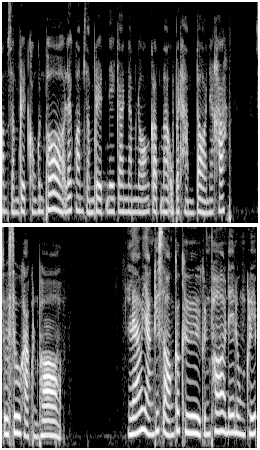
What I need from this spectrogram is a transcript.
ความสำเร็จของคุณพ่อและความสำเร็จในการนำน้องกลับมาอุปถัมภ์ต่อนะคะ สู้ๆค่ะคุณพ่อ แล้วอย่างที่สองก็คือ คุณพ่อได้ลงคลิป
